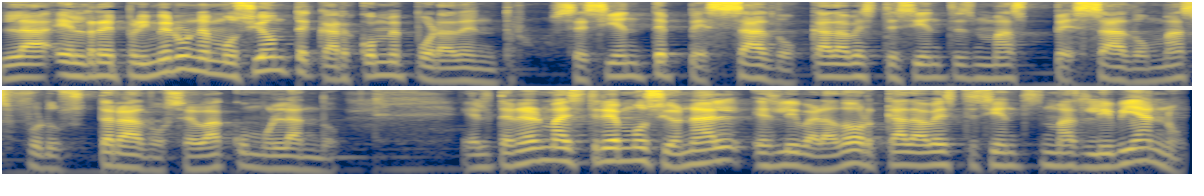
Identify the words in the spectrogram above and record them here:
La, el reprimir una emoción te carcome por adentro, se siente pesado, cada vez te sientes más pesado, más frustrado, se va acumulando. El tener maestría emocional es liberador, cada vez te sientes más liviano,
